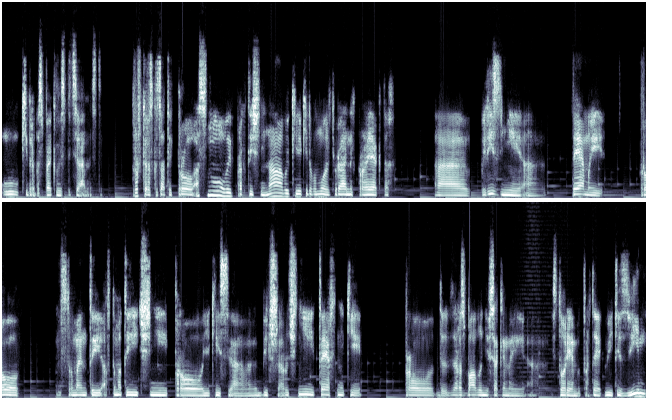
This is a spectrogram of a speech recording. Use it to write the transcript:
у кібербезпековій спеціальності. Трошки розказати про основи, практичні навики, які допоможуть у реальних проєктах, е, різні е, теми про інструменти автоматичні, про якісь е, більш ручні техніки, про розбавлені всякими е, історіями про те, як вийти з Vim,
